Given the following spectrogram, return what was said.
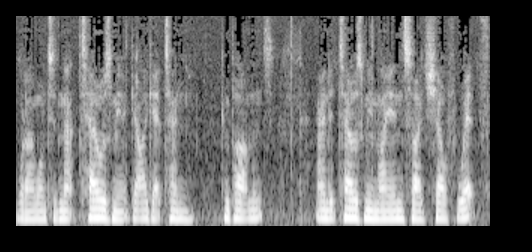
what I wanted, and that tells me I get 10 compartments and it tells me my inside shelf width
